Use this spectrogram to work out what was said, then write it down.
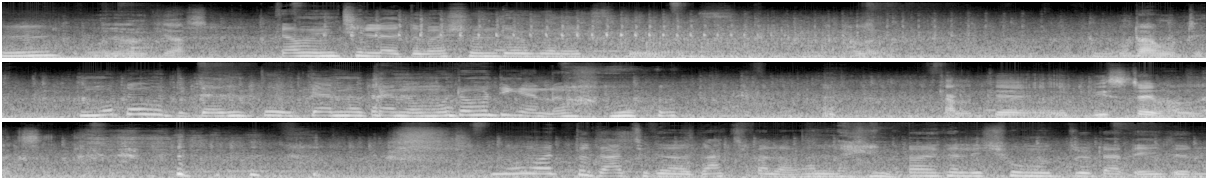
হুম? কি আছে? কেমন ছিল তোমার সুন্দরবন এক্সপিরিয়েন্স ভালো। মোটামুটি। মোটামুটি কেন তো কেন কেন? মোটামুটি কেন? কালকে এই বীজটাই ভালো লাগছে। তোমার তো গাছ গাছপালা ভালো লাগে না। আমার খালি সমুদ্রটা এই জন্য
